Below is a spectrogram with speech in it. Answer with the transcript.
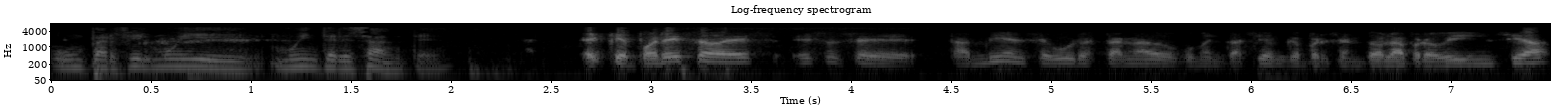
un, perfil muy muy interesante es que por eso es eso se también seguro está en la documentación que presentó la provincia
